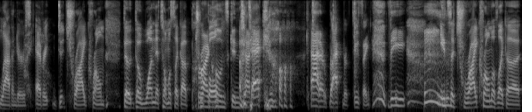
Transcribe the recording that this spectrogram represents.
lavenders, every d- trichrome. The the one that's almost like a purple skin tech. tech. Cataract reducing. The it's a trichrome of like a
